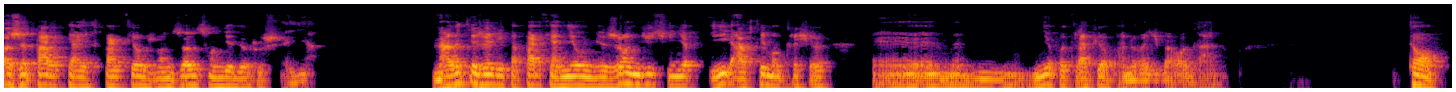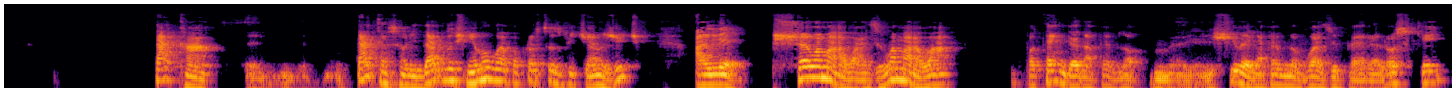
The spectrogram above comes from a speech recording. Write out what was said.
to, że partia jest partią rządzącą nie do ruszenia. Nawet jeżeli ta partia nie umie rządzić, i nie, i, a w tym okresie e, nie potrafi opanować bałaganu, to taka taka solidarność nie mogła po prostu zwyciężyć, ale przełamała, złamała potęgę na pewno, siłę na pewno władzy PRL-owskiej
